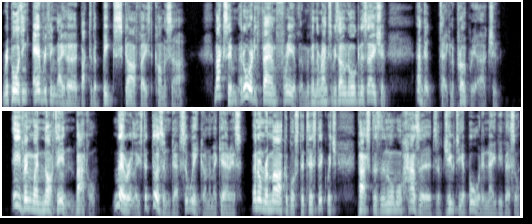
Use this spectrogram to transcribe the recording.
reporting everything they heard back to the big scar faced commissar. Maxim had already found three of them within the ranks of his own organisation and had taken appropriate action. Even when not in battle, there were at least a dozen deaths a week on the Macarius, an unremarkable statistic which passed as the normal hazards of duty aboard a Navy vessel.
